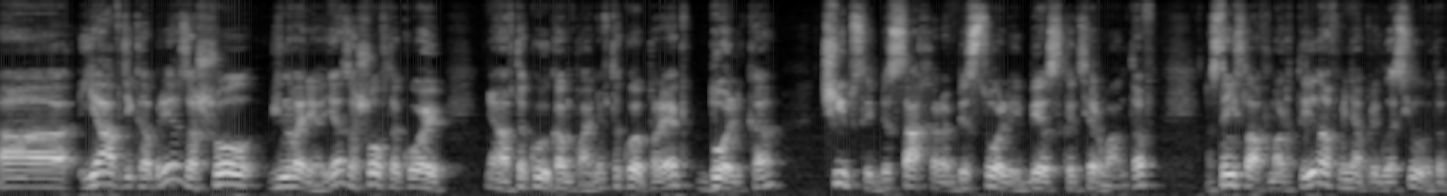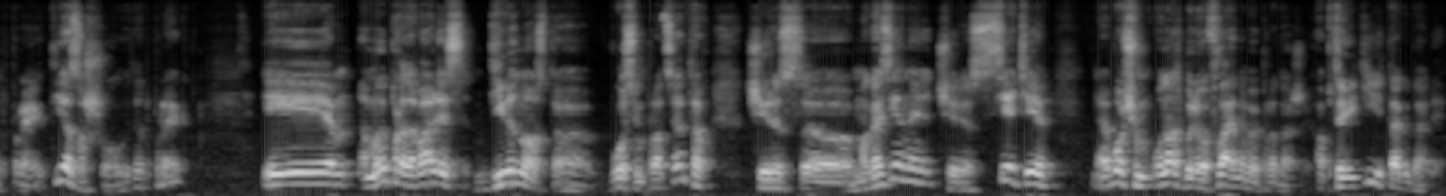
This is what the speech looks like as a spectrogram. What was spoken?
А, я в декабре зашел, в январе, я зашел в, такой, а, в такую компанию, в такой проект «Долька», чипсы без сахара, без соли, без консервантов. Станислав Мартынов меня пригласил в этот проект. Я зашел в этот проект. И мы продавались 98% через э, магазины, через сети. В общем, у нас были офлайновые продажи, оптовики и так далее.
